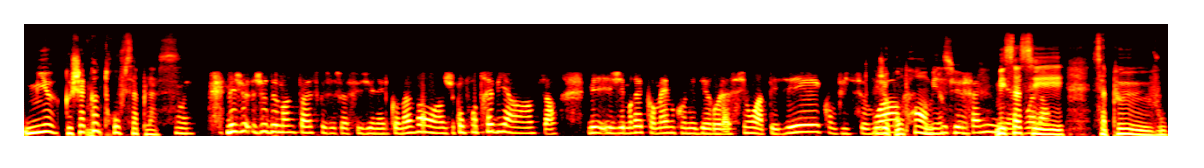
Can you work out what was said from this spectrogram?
mieux, que chacun trouve sa place. Oui. Mais je ne demande pas à ce que ce soit fusionnel comme avant. Hein. Je comprends très bien hein, ça. Mais j'aimerais quand même qu'on ait des relations apaisées, qu'on puisse se voir. Je comprends, bien sûr. Mais ça, c'est, ça peut, vous,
